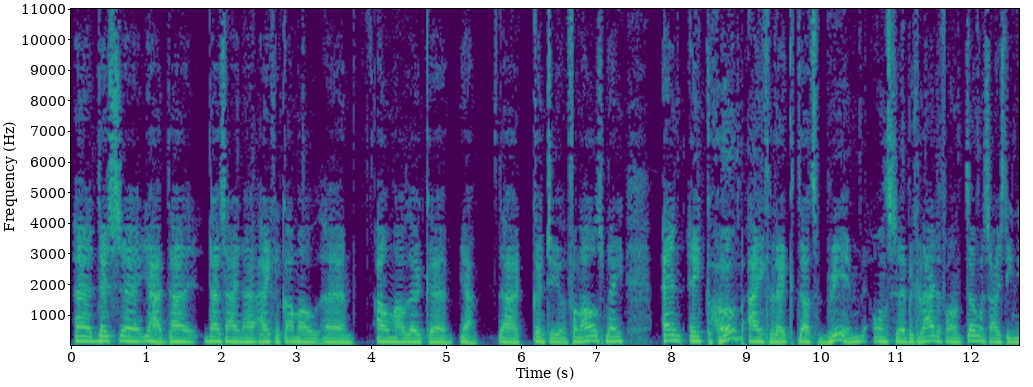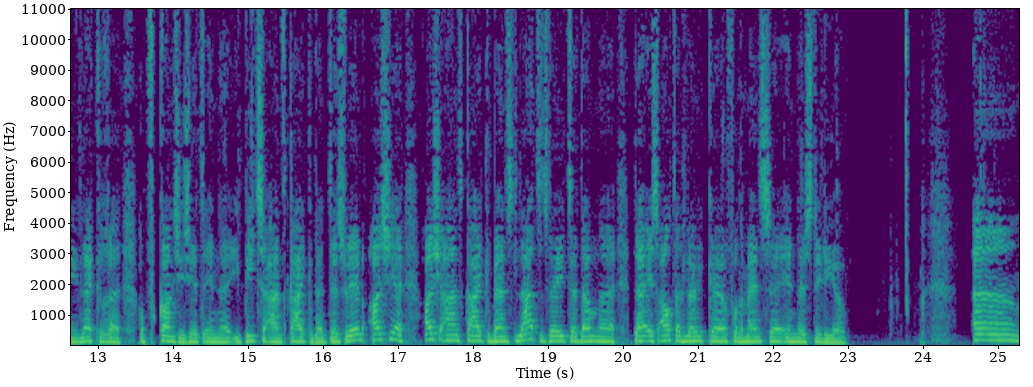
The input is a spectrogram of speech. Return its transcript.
Eh, dus eh, ja, daar, daar zijn eh, eigenlijk allemaal, allemaal leuke, ja, daar kunt u van alles mee. En ik hoop eigenlijk dat Wim, onze begeleider van het Thomashuis, die nu lekker op vakantie zit in Ibiza aan het kijken bent. Dus Wim, als je, als je aan het kijken bent, laat het weten. Dan, dat is altijd leuk voor de mensen in de studio. Ehm,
